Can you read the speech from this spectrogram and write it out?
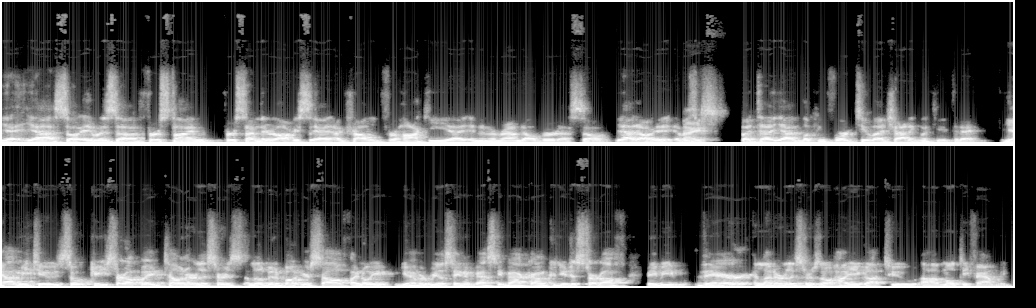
Yeah, yeah. So it was uh, first time, first time there. Obviously, I, I traveled for hockey uh, in and around Alberta. So yeah, no, it, it was. Nice. But uh, yeah, looking forward to uh, chatting with you today. Yeah, me too. So can you start off by telling our listeners a little bit about yourself? I know you, you have a real estate investing background. Could you just start off maybe there and let our listeners know how you got to uh, multifamily?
